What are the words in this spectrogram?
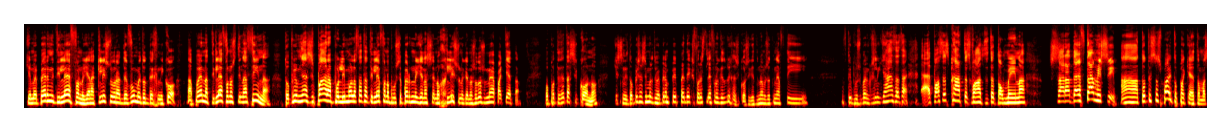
και με παίρνει τηλέφωνο για να κλείσουν ραντεβού με τον τεχνικό από ένα τηλέφωνο στην Αθήνα, το οποίο μοιάζει πάρα πολύ με όλα αυτά τα τηλέφωνα που σε παίρνουν για να σε ενοχλήσουν και να σου δώσουν νέα πακέτα. Οπότε δεν τα σηκώνω και συνειδητοποίησα σήμερα ότι με πήραν 5-6 φορές τηλέφωνο και δεν το είχα σηκώσει γιατί νόμιζα ότι είναι αυτή αυτοί που σου παίρνουν και σου λένε Γεια σα, ε, πόσες κάρτες βάζετε το μήνα; 47,5. Α, τότε σας πάει το πακέτο μας.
